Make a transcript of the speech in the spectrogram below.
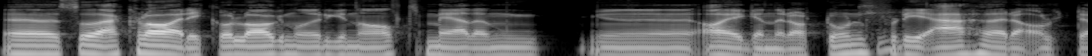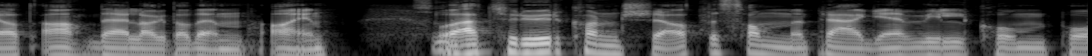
uh, så jeg klarer ikke å lage noe originalt med den uh, AI-generatoren, okay. fordi jeg hører alltid at ah, det er lagd av den AI-en. Og jeg tror kanskje at det samme preget vil komme på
